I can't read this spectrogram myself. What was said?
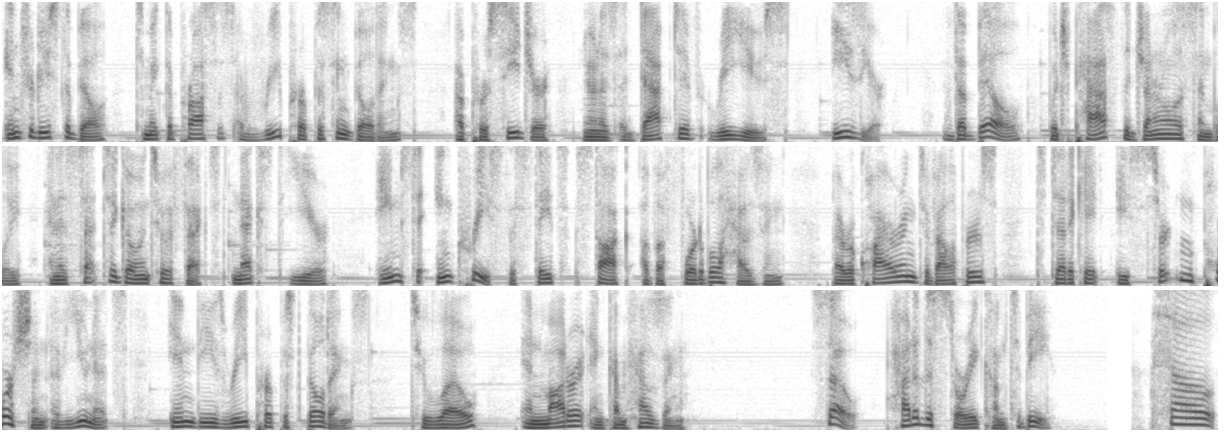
introduced a bill to make the process of repurposing buildings, a procedure known as adaptive reuse, easier. The bill, which passed the General Assembly and is set to go into effect next year, aims to increase the state's stock of affordable housing by requiring developers to dedicate a certain portion of units in these repurposed buildings to low and moderate income housing. So, how did this story come to be? So,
